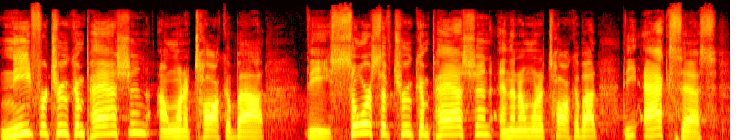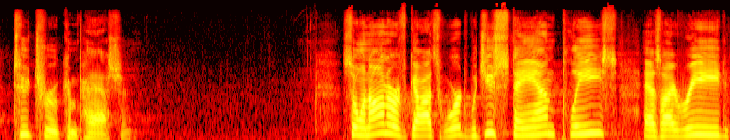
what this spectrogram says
need for true compassion. I want to talk about the source of true compassion. And then I want to talk about the access to true compassion. So, in honor of God's word, would you stand, please, as I read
